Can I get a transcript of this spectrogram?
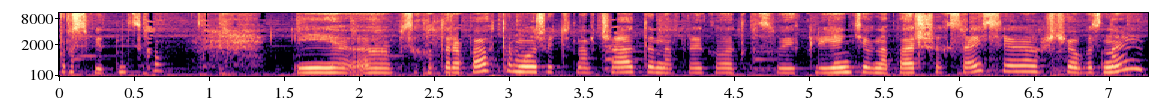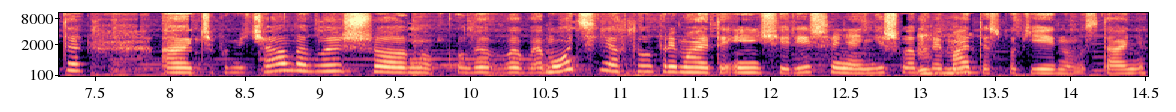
просвітницького. І е, психотерапевти можуть навчати, наприклад, своїх клієнтів на перших сесіях, що ви знаєте, чи помічали ви, що ну, коли ви в емоціях, то ви приймаєте інші рішення, ніж ви приймаєте в спокійному стані.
